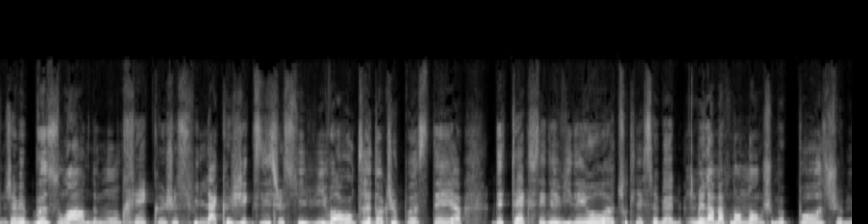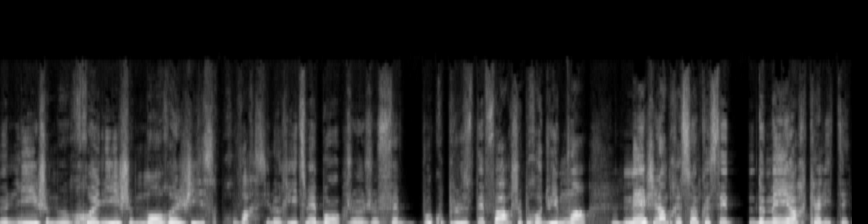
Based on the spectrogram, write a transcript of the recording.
J'avais besoin de montrer que je suis là, que j'existe, je suis vivante. Donc je postais euh, des textes et des vidéos euh, toutes les semaines. Mais là maintenant non, je me pose, je me lis, je me relis, je m'enregistre pour voir si le rythme est bon. Je, je fais beaucoup plus d'efforts, je produis moins, Mhm. mais j'ai l'impression que c'est de meilleure qualité.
